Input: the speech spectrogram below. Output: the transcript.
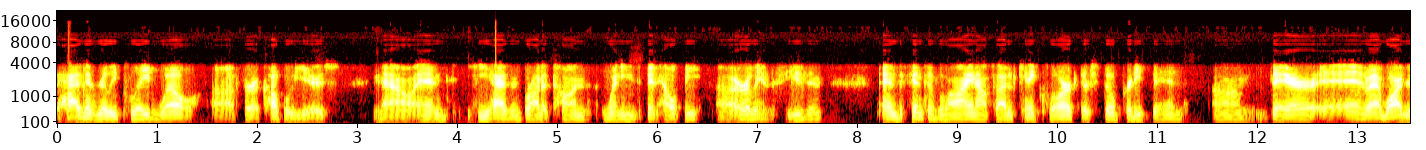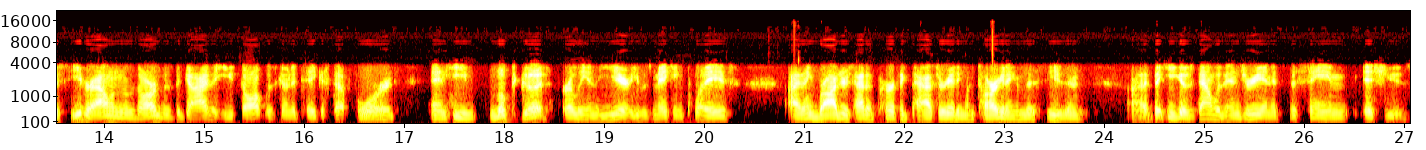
hasn't really played well uh, for a couple years now. And he hasn't brought a ton when he's been healthy uh, early in the season. And defensive line outside of Kenny Clark, they're still pretty thin um, there. And at wide receiver, Allen Lazard was the guy that you thought was going to take a step forward and he looked good early in the year. He was making plays. I think Rodgers had a perfect passer rating when targeting him this season. Uh, but he goes down with injury, and it's the same issues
